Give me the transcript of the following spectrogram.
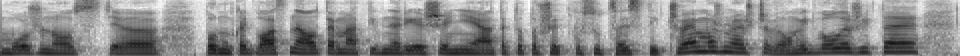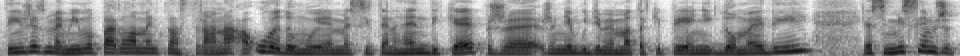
možnosť e, ponúkať vlastné alternatívne riešenia, tak toto všetko sú cesty. Čo je možno ešte veľmi dôležité, tým, že sme mimo parlamentná strana a uvedomujeme si ten handicap, že, že nebudeme mať taký prienik do médií, ja si myslím, že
